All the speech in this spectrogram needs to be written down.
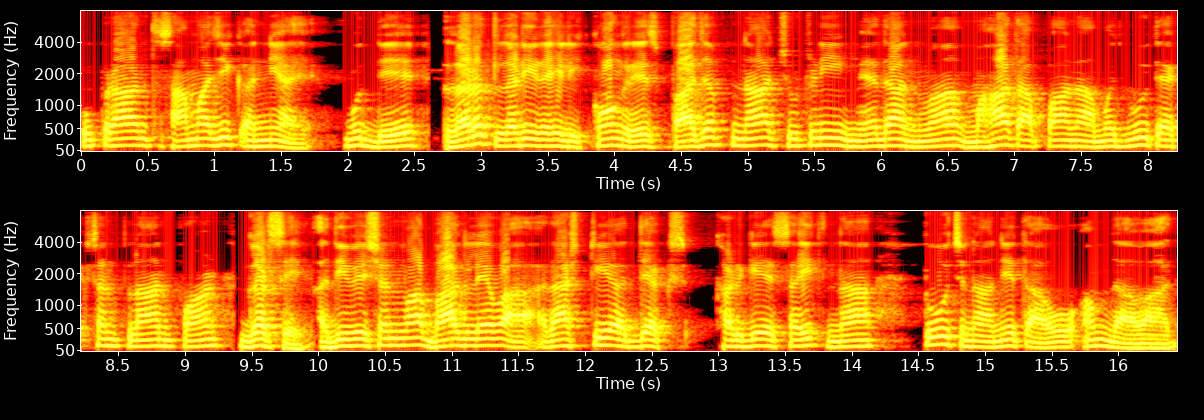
ઉપરાંત સામાજિક અન્યાય મુદ્દે લડત લડી રહેલી કોંગ્રેસ ભાજપના ચૂંટણી મેદાનમાં મહાત આપવાના મજબૂત એક્શન પ્લાન પણ ઘડશે. અધિવેશનમાં ભાગ લેવા રાષ્ટ્રીય અધ્યક્ષ ખડગે સહિતના ટોચના નેતાઓ અમદાવાદ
